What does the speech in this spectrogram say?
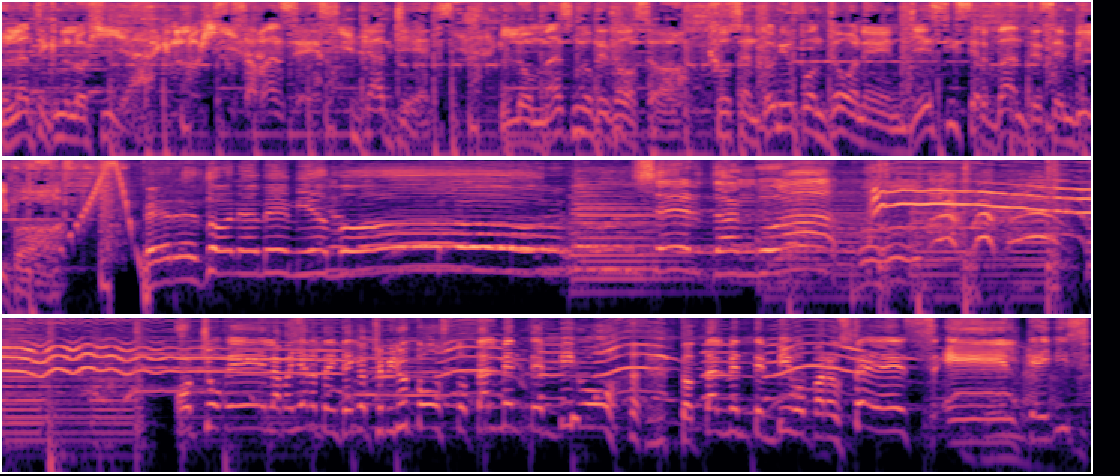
La tecnología, tecnologías, avances, gadgets, lo más novedoso. José Antonio Pontón en Jesse Cervantes en vivo. Perdóname, mi amor, ser tan guapo. 8 de la mañana, 38 minutos, totalmente en vivo, totalmente en vivo para ustedes. El que dice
